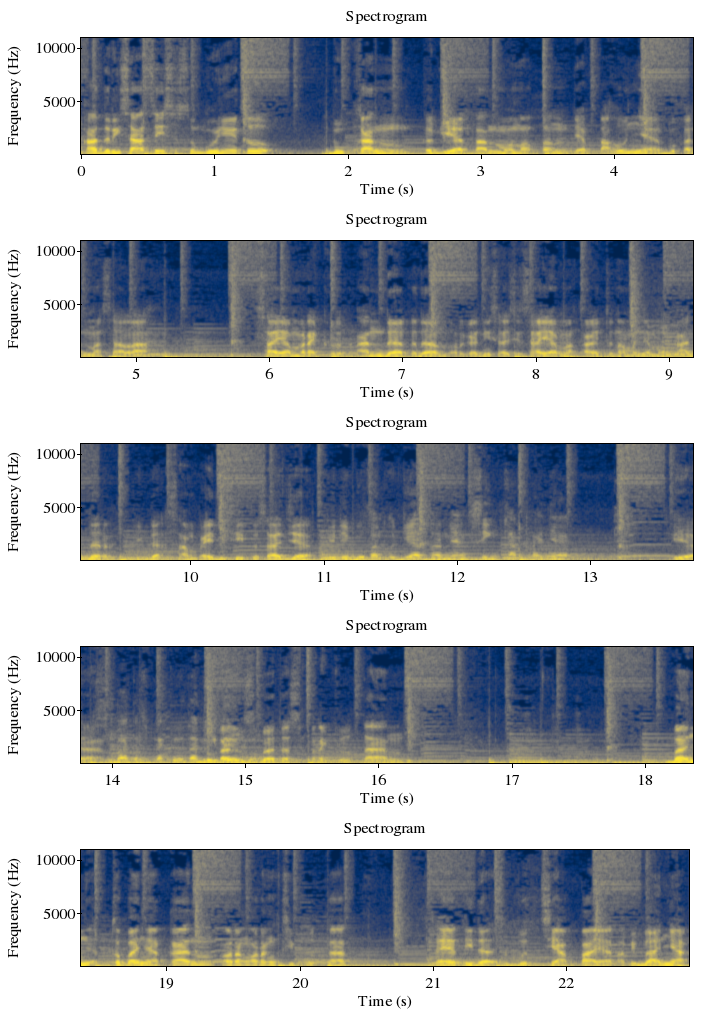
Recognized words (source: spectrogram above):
Kaderisasi sesungguhnya itu bukan kegiatan monoton tiap tahunnya bukan masalah saya merekrut Anda ke dalam organisasi saya maka itu namanya mengkader. Tidak sampai di situ saja. Jadi bukan kegiatan yang singkat hanya Iya, sebatas perekrutan gitu bukan ya, Bung? sebatas perekrutan. Banyak kebanyakan orang-orang Ciputat, saya tidak sebut siapa ya, tapi banyak.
